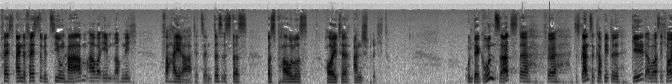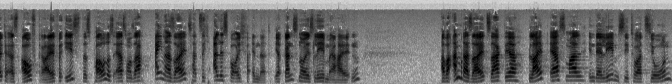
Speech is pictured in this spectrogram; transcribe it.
Fest, eine feste Beziehung haben, aber eben noch nicht verheiratet sind. Das ist das, was Paulus heute anspricht. Und der Grundsatz, der für das ganze Kapitel gilt, aber was ich heute erst aufgreife, ist, dass Paulus erstmal sagt, einerseits hat sich alles bei euch verändert. Ihr habt ganz neues Leben erhalten. Aber andererseits sagt er, bleibt erstmal in der Lebenssituation,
